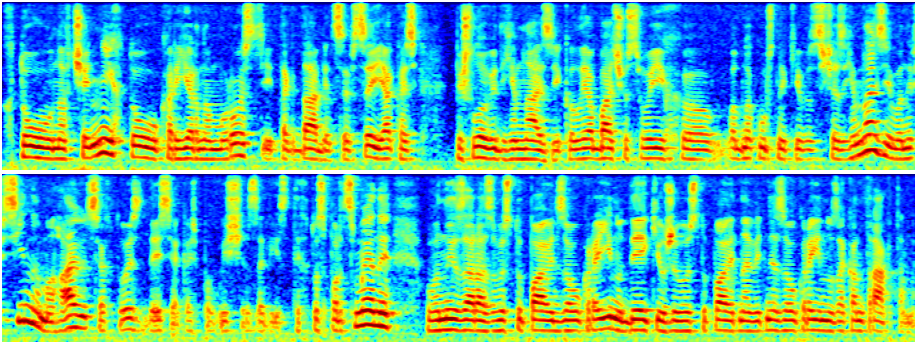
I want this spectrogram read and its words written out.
Хто у навчанні, хто у кар'єрному рості і так далі. Це все якось пішло від гімназії. Коли я бачу своїх е, однокурсників ще з гімназії, вони всі намагаються хтось десь якось повище залізти. Хто спортсмени, вони зараз виступають за Україну, деякі вже виступають навіть не за Україну, за контрактами.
